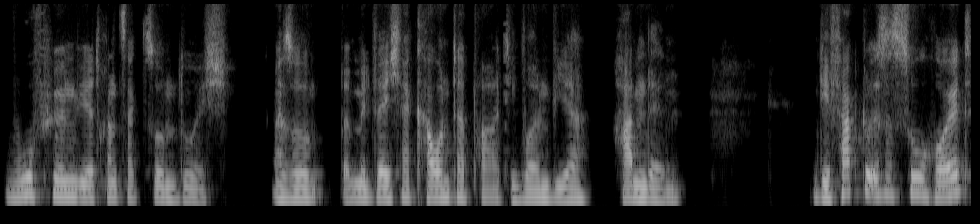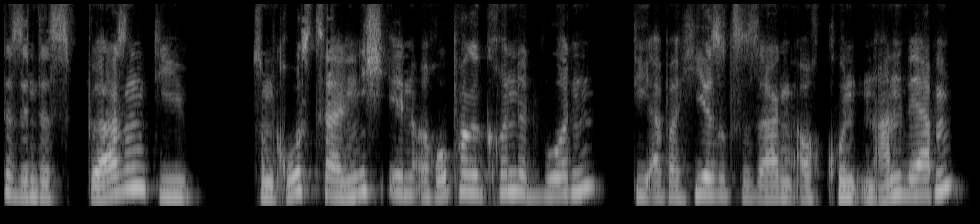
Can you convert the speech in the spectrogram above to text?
wo führen wir Transaktionen durch? Also mit welcher Counterparty wollen wir handeln? De facto ist es so, heute sind es Börsen, die zum Großteil nicht in Europa gegründet wurden, die aber hier sozusagen auch Kunden anwerben.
